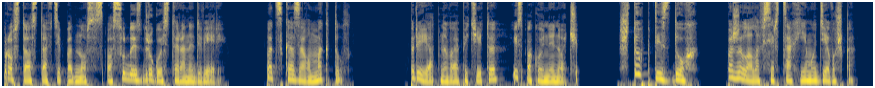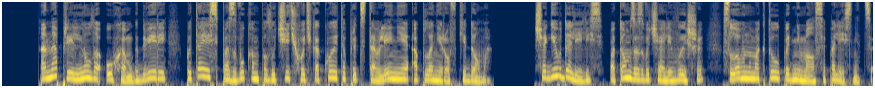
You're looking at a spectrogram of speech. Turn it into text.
просто оставьте поднос с посудой с другой стороны двери», — подсказал Мактул. «Приятного аппетита и спокойной ночи». «Чтоб ты сдох!» — пожелала в сердцах ему девушка. Она прильнула ухом к двери, пытаясь по звукам получить хоть какое-то представление о планировке дома. Шаги удалились, потом зазвучали выше, словно Мактул поднимался по лестнице.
